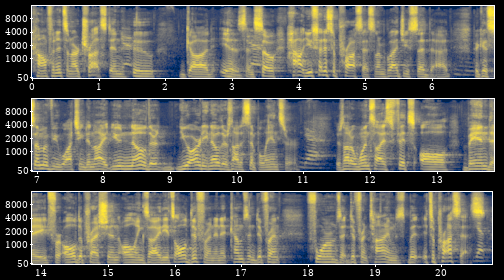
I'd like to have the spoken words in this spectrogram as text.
confidence and our trust in yes. who God is. And so, how you said it's a process, and I'm glad you said that mm-hmm. because some of you watching tonight, you know there, you already know there's not a simple answer. Yeah. There's not a one size fits all band aid for all depression, all anxiety. It's all different, and it comes in different forms at different times, but it's a process. Yep.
